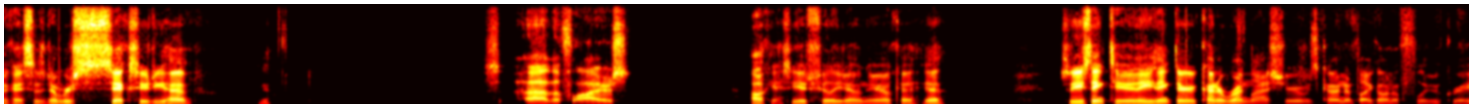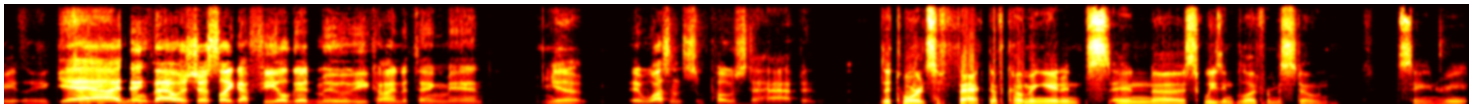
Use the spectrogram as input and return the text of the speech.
Okay, so number six, who do you have? S- Uh, the Flyers. Okay, so you had Philly down there. Okay, yeah. So you think too? You think their kind of run last year was kind of like on a fluke, right? Like Yeah, I think that was just like a feel good movie kind of thing, man. yeah, It wasn't supposed to happen. the Torts effect of coming in and and uh, squeezing blood from a stone. Insane, right?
